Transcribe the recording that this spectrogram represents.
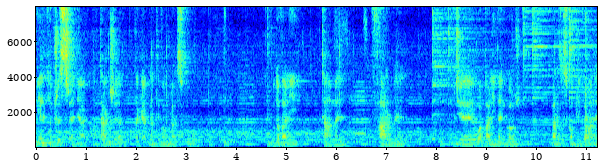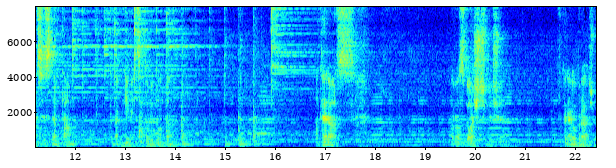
wielkich przestrzeniach, a także, tak jak na tym obrazku, budowali tamy, farmy, gdzie łapali węgorze. Bardzo skomplikowany system tam. Tak mniej więcej to wygląda. A teraz rozgośćmy się w krajobrazie,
